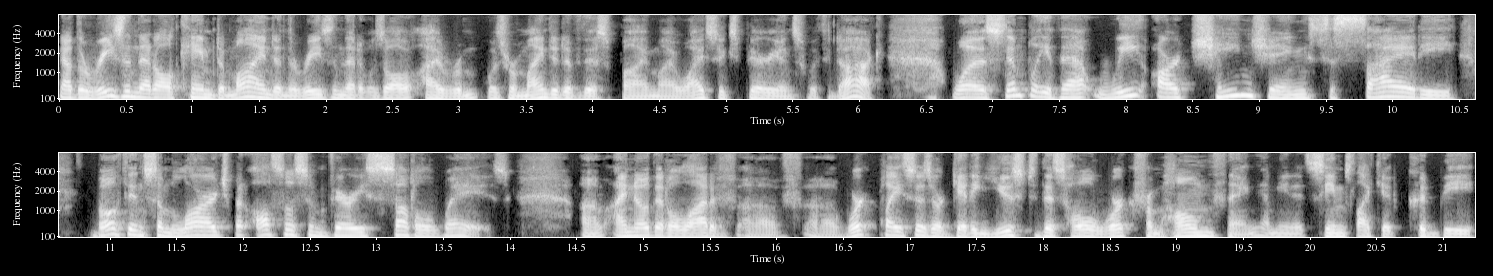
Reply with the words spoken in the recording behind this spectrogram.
Now, the reason that all came to mind, and the reason that it was all I rem- was reminded of this by my wife's experience with doc, was simply that we are changing society both in some large but also some very subtle ways. Um, I know that a lot of, of uh, workplaces are getting used to this whole work from home thing. I mean, it seems like it could be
